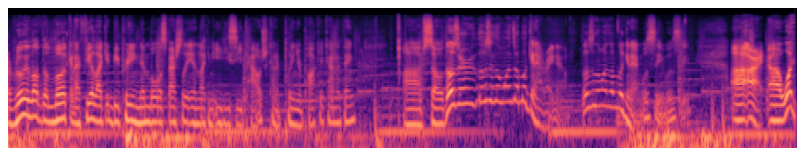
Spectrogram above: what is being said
I really love the look, and I feel like it'd be pretty nimble, especially in like an EDC pouch, kind of put in your pocket kind of thing. Uh, so those are those are the ones I'm looking at right now. Those are the ones I'm looking at. We'll see. We'll see. Uh, all right. Uh, what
